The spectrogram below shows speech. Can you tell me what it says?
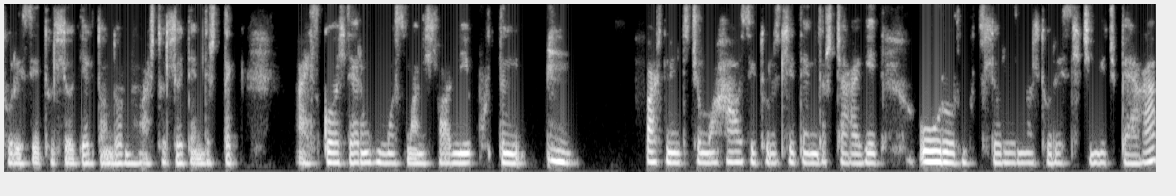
түрээсээ төлөөд яг дундуур нь хувааж төлөөд амьдэрдэг. Айскул зарим хүмүүс маань болохоор нэг бүтэн апартмент ч юм уу хаусыг түрээслээд амьдарч байгаа гээд өөр өөр нөхцлөөр ер нь бол түрээсэлж ингэж байгаа.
